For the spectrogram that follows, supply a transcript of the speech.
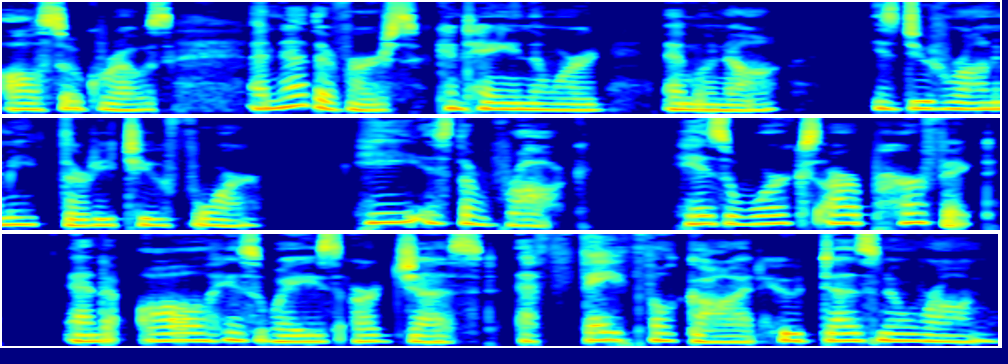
also grows. Another verse containing the word emunah is Deuteronomy 32 4. He is the rock. His works are perfect and all his ways are just. A faithful God who does no wrong,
